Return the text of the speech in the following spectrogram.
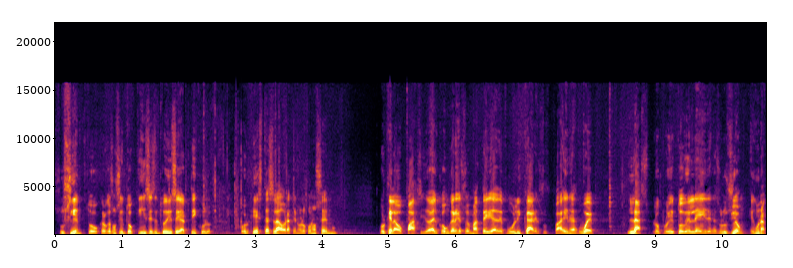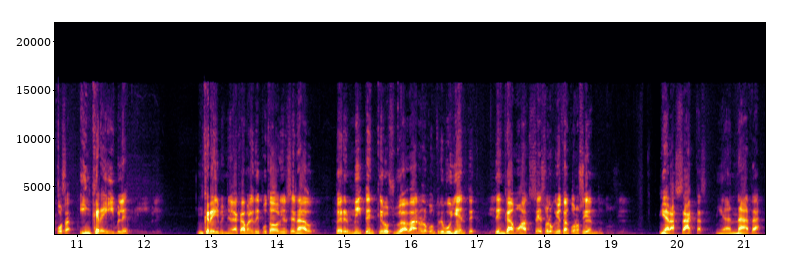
sus ciento, creo que son 115, 116 artículos, porque esta es la hora que no lo conocemos, porque la opacidad del Congreso en materia de publicar en sus páginas web los proyectos de ley, de resolución, es una cosa increíble, increíble, ni la Cámara de Diputados ni el Senado permiten que los ciudadanos, los contribuyentes, tengamos acceso a lo que ellos están conociendo ni a las actas, ni a nada.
